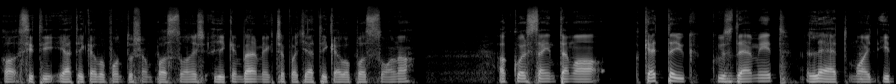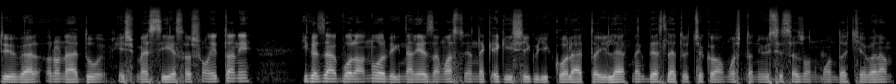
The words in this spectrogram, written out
a City játékába pontosan passzolna, és egyébként bármelyik csapat játékába passzolna, akkor szerintem a kettejük küzdelmét lehet majd idővel Ronaldo és Messihez hasonlítani. Igazából a Norvégnál érzem azt, hogy ennek egészségügyi korlátai lehetnek, de ezt lehet, hogy csak a mostani őszi szezon mondatja velem.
